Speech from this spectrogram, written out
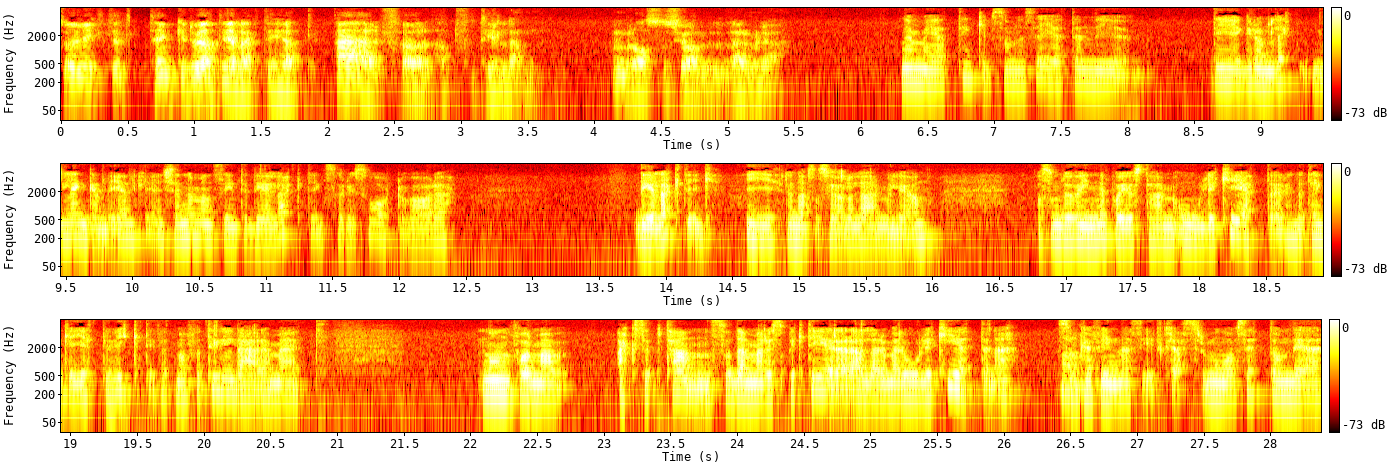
Så hur viktigt tänker du att delaktighet är för att få till en, en bra social lärmiljö? Nej, men jag tänker som du säger att den är ju, det är grundläggande egentligen. Känner man sig inte delaktig så är det svårt att vara delaktig. i den här sociala lärmiljön. Och som du var inne på, just det här med olikheter. Det tänker jag är jätteviktigt att man får till det här med ett, någon form av acceptans och där man respekterar alla de här olikheterna som kan finnas i ett klassrum oavsett om det är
